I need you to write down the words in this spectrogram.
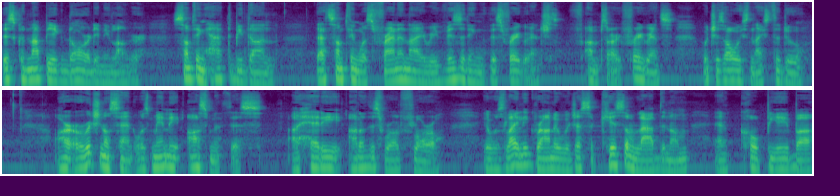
This could not be ignored any longer. Something had to be done. That something was Fran and I revisiting this fragrance. I'm sorry, fragrance, which is always nice to do. Our original scent was mainly osmanthus, a heady, out of this world floral. It was lightly grounded with just a kiss of labdanum and copaiba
